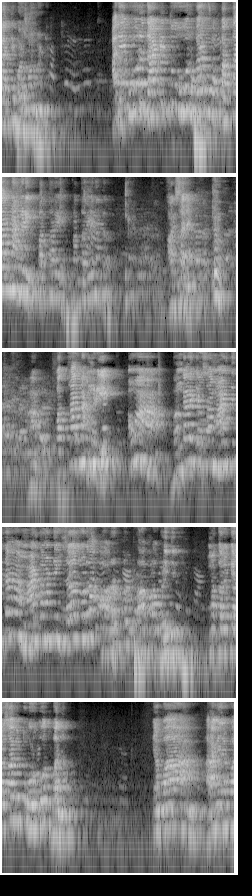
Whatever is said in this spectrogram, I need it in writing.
ಕತ್ತಿ ಬಡ್ಕೊಂಡು ಮಾಡಿ ಅದೇ ಊರು ದಾಟಿತ್ತು ಊರು ಹೊರಗೆ ಪತ್ತಾರನ ಅಂಗಡಿ. ಪತ್ತಾರ ಪತ್ತಾರ ಏನಂತ? ಅಗಸನೆ ಪತ್ತಾರನ ಅಂಗಡಿ. ಅವ ಬಂಗಾರ ಕೆಲಸ ಮಾಡ್ತಿದ್ದ, ಮಾಡ್ತಾ ಮಾಡ್ತಾ ಹಿಂಗ್ ಸಹಜ ನೋಡ್ದ, ಆ ರೊಟ್ಟ ಫಳ ಫಳ ಮತ್ತ ಅವ್ರ ಕೆಲಸ ಬಿಟ್ಟು ಓಡ್ಕೋತ ಬಂದ. ಏನಪ್ಪ, ಆರಾಮಿದ್ರಪ್ಪ?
